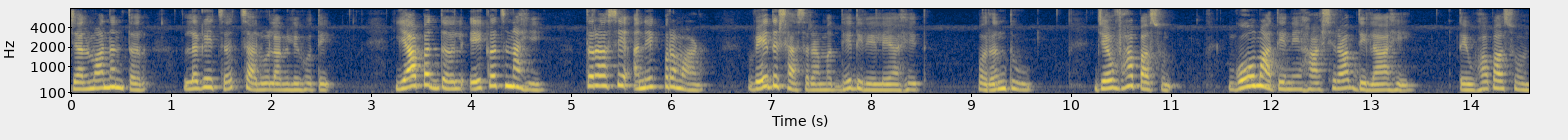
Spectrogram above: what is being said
जन्मानंतर लगेचच चालू लागले होते. याबद्दल एकच नाही तर असे अनेक प्रमाण वेदशास्त्रामध्ये दिलेले आहेत. परंतु जेव्हापासून गोमातेने हा श्राप दिला आहे तेव्हापासून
